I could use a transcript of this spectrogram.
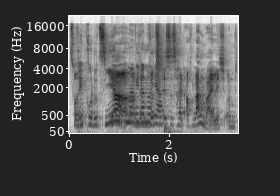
zu und, reproduzieren, ja, immer wieder nur. Ja. ist es halt auch langweilig und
